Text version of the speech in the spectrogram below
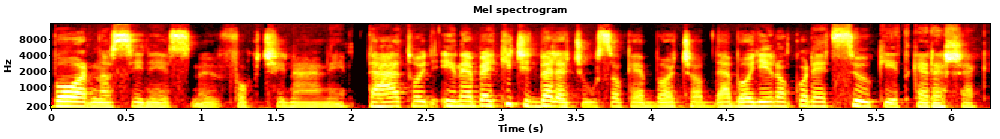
barna színésznő fog csinálni. Tehát, hogy én ebbe egy kicsit belecsúszok ebbe a csapdába, hogy én akkor egy szőkét keresek.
